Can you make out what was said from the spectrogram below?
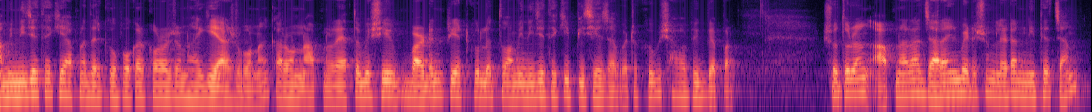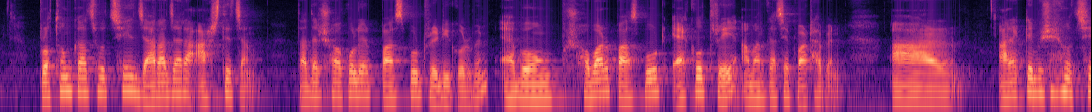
আমি নিজে থেকে আপনাদেরকে উপকার করার জন্য এগিয়ে আসব না। কারণ আপনারা এত বেশি বার্ডেন ক্রিয়েট করলে তো আমি নিজে থেকেই পিছিয়ে যাব। এটা খুবই স্বাভাবিক ব্যাপার। সুতরাং আপনারা যারা ইনভাইটেশন লেটার নিতে চান, প্রথম কাজ হচ্ছে যারা যারা আসতে চান, তাদের সকলের পাসপোর্ট রেডি করবেন এবং সবার পাসপোর্ট একত্রে আমার কাছে পাঠাবেন। আর আরেকটা বিষয় হচ্ছে,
